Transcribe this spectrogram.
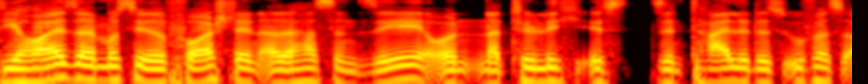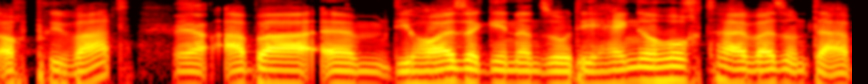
die Häuser, musst du dir vorstellen, also hast einen See und natürlich ist, sind Teile des Ufers auch privat, Ja. aber ähm, die Häuser gehen dann so die Hänge hoch teilweise und da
